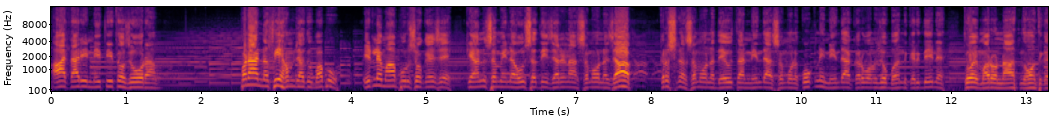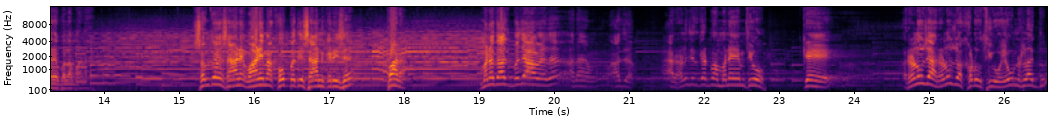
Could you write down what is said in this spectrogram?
આ તારી નીતિ તો જો આમ. પણ આ નથી સમજાતું બાપુ. એટલે મહાપુરુષો કહે છે કે અનુસમીને ઔષધિ ઝરણા સમો ન જાપ, કૃષ્ણ સમો ને દેવતા નિંદા સમો ન કોકની નિંદા કરવાનું જો બંધ કરી દઈને તોય મારો નાથ નોંધ કરે ભલા માણસ સંતોએ સાણે વાણીમાં ખૂબ બધી શાન કરી છે. પણ મને તો આજ મજા આવે છે અને આજ આ રણજીતગઢમાં મને એમ થયું કે રણુજા રણુજા ખડું થયું એવું નથી લાગતું.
